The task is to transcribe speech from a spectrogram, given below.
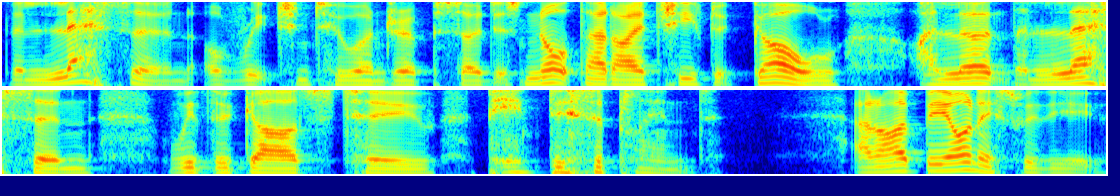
the lesson of reaching 200 episodes. It's not that I achieved a goal, I learned the lesson with regards to being disciplined. And I'll be honest with you,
